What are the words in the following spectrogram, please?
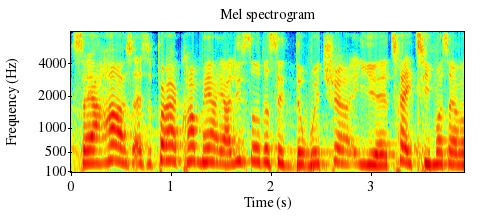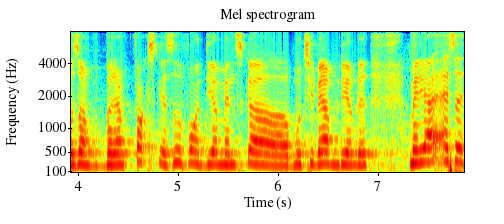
så jeg har også, altså før jeg kom her, jeg har lige siddet og set The Witcher i uh, tre timer, så jeg var sådan, hvordan fuck skal jeg sidde foran de her mennesker og motivere dem lige om lidt. Men jeg, altså,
